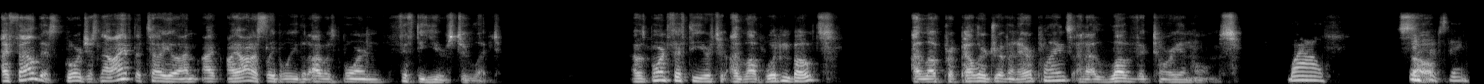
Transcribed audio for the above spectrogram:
I found this gorgeous. Now I have to tell you, I'm, I, I honestly believe that I was born 50 years too late. I was born 50 years too. I love wooden boats. I love propeller driven airplanes and I love Victorian homes. wow. So Interesting.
